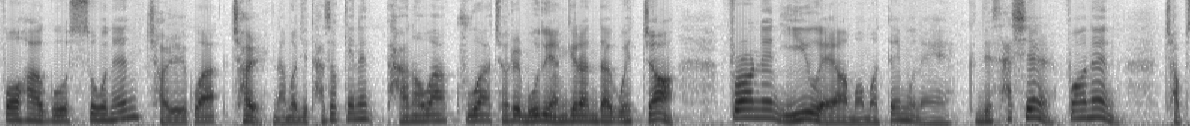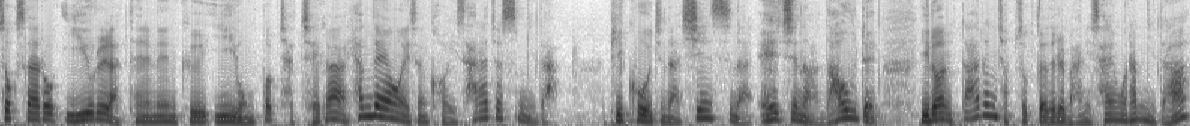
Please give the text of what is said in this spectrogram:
for하고 so는 절과 절, 나머지 다섯 개는 단어와 구와 절을 모두 연결한다고 했죠. for는 이유예요. 뭐뭐 때문에. 근데 사실 for는 접속사로 이유를 나타내는 그 이 용법 자체가 현대 영어에서는 거의 사라졌습니다. since나 as나 now that 이런 다른 접속사들을 많이 사용을 합니다.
